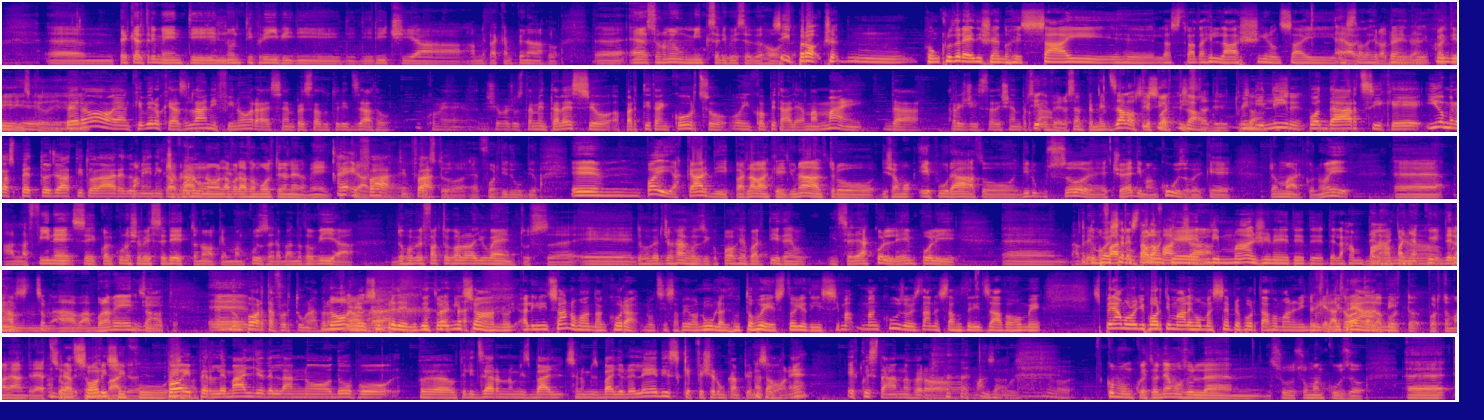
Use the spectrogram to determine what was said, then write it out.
ehm, perché altrimenti non ti privi di, di, di Ricci a, a, metà campionato. Eh, è secondo me un mix di queste due cose. Sì, però cioè, mh, concluderei dicendo che sai eh, la strada che lasci, non sai eh, la strada che prendi. Quindi, eh, però è anche vero che Aslani finora è sempre stato utilizzato, come diceva giustamente Alessio, a partita in corso o in Coppa Italia, ma mai da regista di centrocampo. Sì, è vero, sempre mezzala o sì, trequartista sì, esatto, addirittura. Quindi esatto, lì sì. può darsi che io me lo aspetto già titolare domenica. Ma ci avranno lavorato molto in allenamento. Eh, chiaro, infatti, eh, infatti. Questo è fuori di dubbio. E, ehm, poi Accardi parlava anche di un altro, diciamo, epurato di lusso, e cioè di Mancuso, perché Gianmarco, noi eh, alla fine, se qualcuno ci avesse detto no, che Mancuso sarebbe andato via dopo aver fatto gol alla Juventus eh, e dopo aver giocato così poche partite in Serie A con l'Empoli eh, avremmo fatto essere un po' anche faccia l'immagine de, de, della campagna, della campagna qui, della quindi, insomma, abbonamenti. Esatto. Eh, non porta fortuna, però. No, no l'ho sempre detto, l'ho detto all'inizio anno. All'inizio anno, quando ancora non si sapeva nulla di tutto questo, io dissi: Ma Mancuso quest'anno è stato utilizzato come. Speriamo non gli porti male come ha sempre portato male negli Perché ultimi tre anni. Perché la portò, portò male Andrea Azzoli. Andrea Azzoli sì, fu, eh. Poi esatto. per le maglie dell'anno dopo uh, utilizzarono, non sbaglio, se non mi sbaglio, le Ladies che fecero un campionatone. Esatto. E quest'anno però esatto. Comunque, torniamo sul, ehm, su, su Mancuso. Eh,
